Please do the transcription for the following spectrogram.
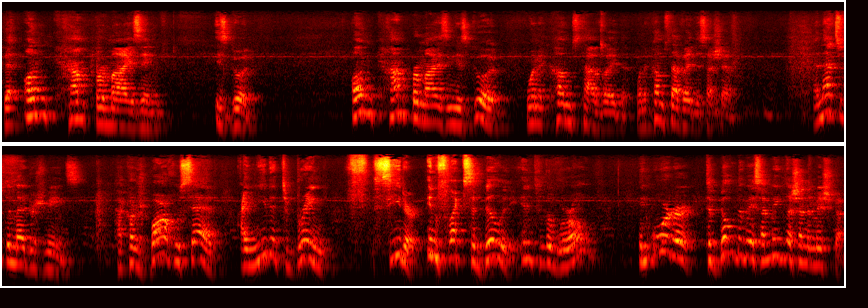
that uncompromising is good uncompromising is good when it comes to Avodah, when it comes to Avodah Hashem. And that's what the Medrash means. HaKadosh Baruch Hu said, I needed to bring cedar, inflexibility into the world in order to build the Beis HaMikdash and the Mishkan.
